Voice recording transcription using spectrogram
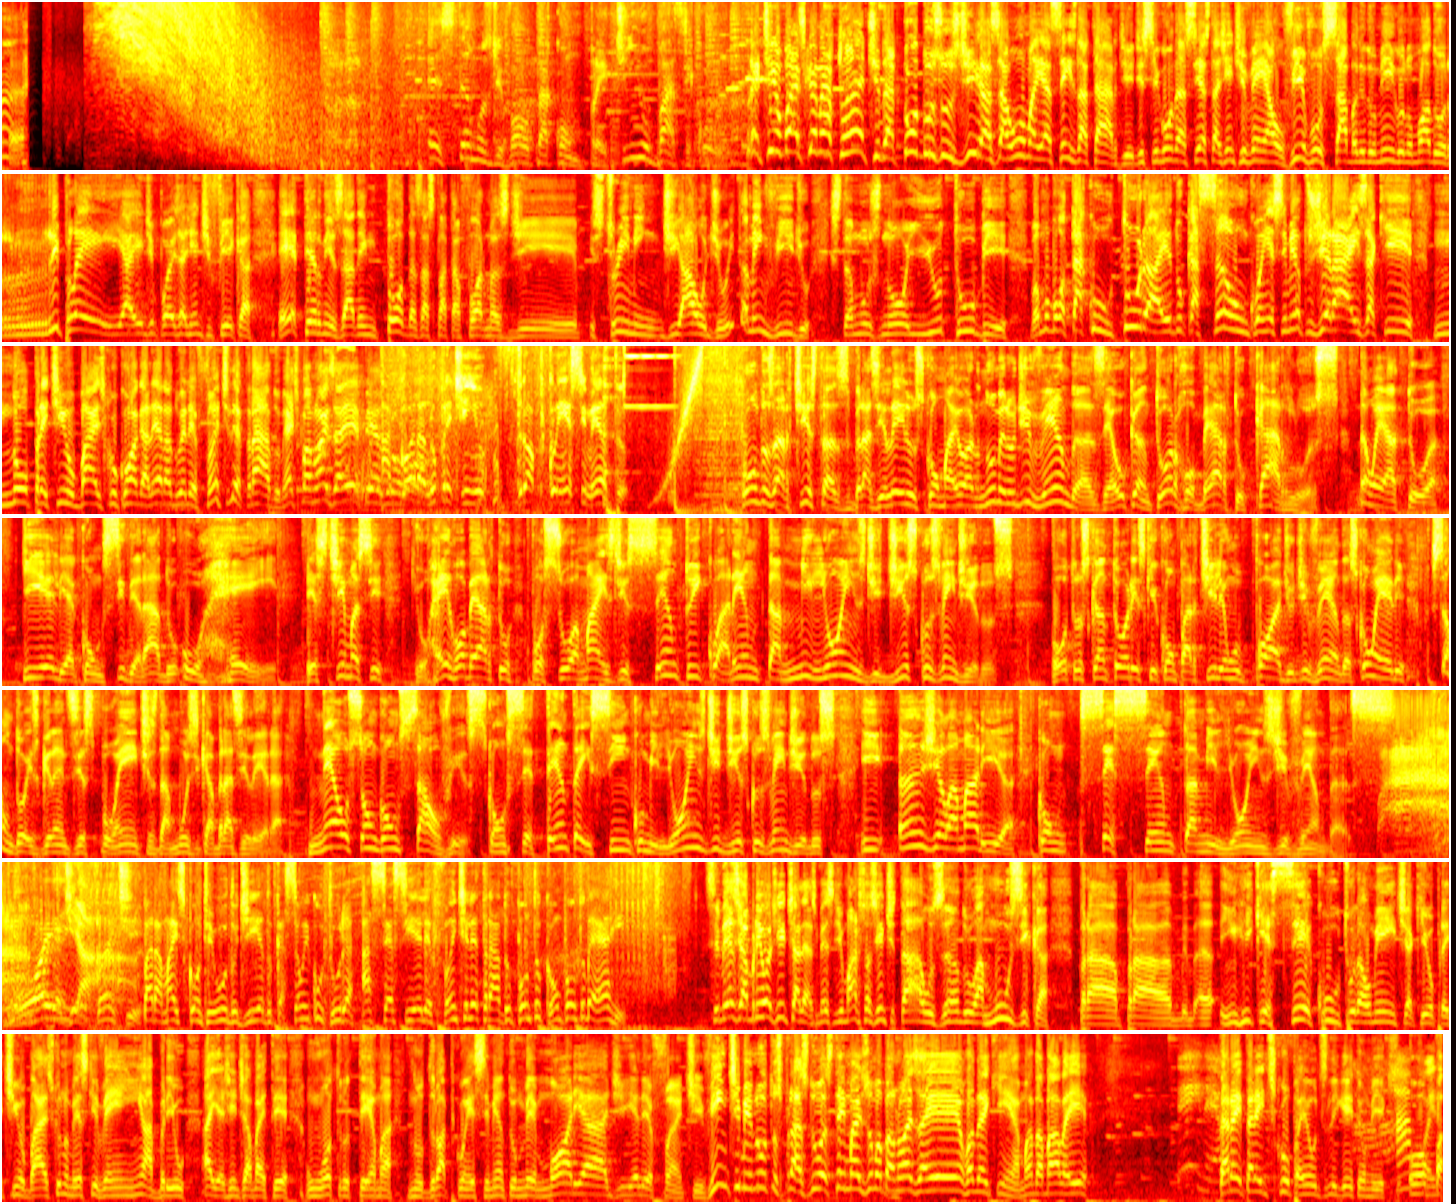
Estamos de volta com Pretinho Básico. Pretinho Básico é na Atlântida, todos os dias, a uma e às seis da tarde. De segunda a sexta a gente vem ao vivo, sábado e domingo no modo replay. E aí depois a gente fica eternizado em todas as plataformas de streaming de áudio e também vídeo. Estamos no YouTube. Vamos botar cultura, educação, conhecimentos gerais aqui no Pretinho Básico com a galera do Elefante Letrado. Mete pra nós aí, Pedro. Agora no Pretinho, Drop Conhecimento. Um dos artistas brasileiros com maior número de vendas é o cantor Roberto Carlos. Não é à toa que ele é considerado o rei. Estima-se que o rei Roberto possua mais de 140 milhões de discos vendidos. Outros cantores que compartilham o pódio de vendas com ele são dois grandes expoentes da música brasileira. Nelson Gonçalves, com 75 milhões de discos vendidos, e Ângela Maria, com 60 milhões de vendas. De Elefante. Para mais conteúdo de educação e cultura, acesse elefanteletrado.com.br. Esse mês de abril a gente, aliás, mês de março a gente tá usando a música pra, pra eh, enriquecer culturalmente aqui o Pretinho Básico. No mês que vem, em abril, aí a gente já vai ter um outro tema no Drop Conhecimento Memória de Elefante. 20 minutos pras duas, tem mais uma pra nós aí, Rodequinha. Manda bala aí. Tem, né? Peraí, peraí, desculpa, eu desliguei teu mic. Ah, pois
